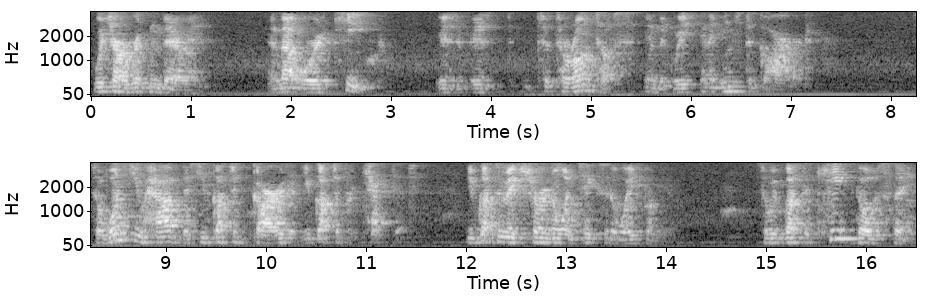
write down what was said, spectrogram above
which are written therein. And that word keep is, is to tarantos in the Greek, and it means to guard. So once you have this, you've got to guard it, you've got to protect it, you've got to make sure no one takes it away from you. So we've got to keep those things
